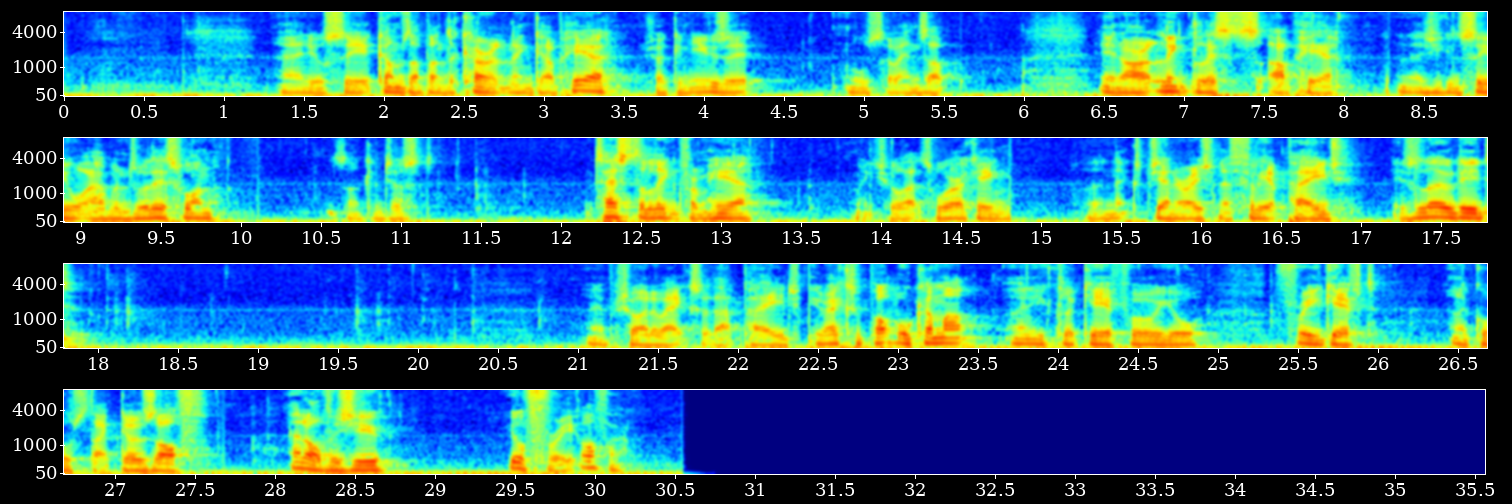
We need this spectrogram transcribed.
And you'll see it comes up under current link up here, which I can use it. Also ends up in our linked lists up here. And as you can see what happens with this one, so I can just test the link from here, make sure that's working. The next generation affiliate page is loaded. And if we try to exit that page, your exit pop will come up and you click here for your free gift and of course that goes off and offers you your free offer.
